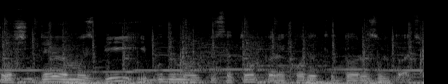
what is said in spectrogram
Що ж, дивимось бій і будемо після того переходити до результатів.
